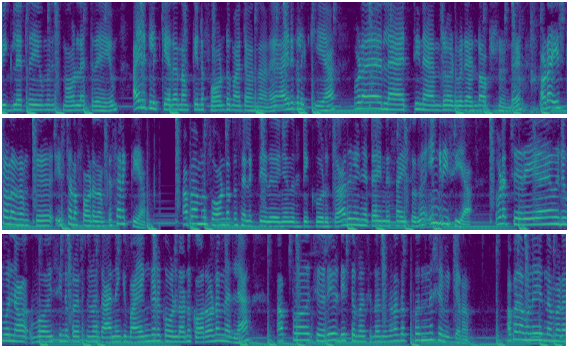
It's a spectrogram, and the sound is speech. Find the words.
ബിഗ് ലെറ്റർ ചെയ്യും ഒരു സ്മോൾ ലെറ്റർ ചെയ്യും അതിൽ ക്ലിക്ക് ചെയ്താൽ നമുക്ക് ഇതിന്റെ ഫോണ്ട് മാറ്റാവുന്നതാണ് അതിൽ ക്ലിക്ക് ചെയ്യുക. ഇവിടെ ലാറ്റിൻ ആൻഡ്രോയിഡ് ഇവിടെ രണ്ട് ഓപ്ഷൻ ഉണ്ട്. അവിടെ ഇഷ്ടമുള്ള നമുക്ക് ഇഷ്ടമുള്ള ഫോണ്ട് നമുക്ക് സെലക്ട് ചെയ്യാം. അപ്പോൾ നമ്മൾ ഫോണ്ടൊക്കെ സെലക്ട് ചെയ്ത് കഴിഞ്ഞാൽ ഒരു ടിക്ക് കൊടുക്കുക. അത് കഴിഞ്ഞിട്ട് അതിന്റെ സൈസ് ഒന്ന് ഇൻക്രീസ് ചെയ്യുക. ഇവിടെ ചെറിയ ഒരു വോയിസിന്റെ പ്രശ്നമാണ്. കാരണം എനിക്ക് ഭയങ്കര കോൾഡാണ് കൊറോണ എന്നല്ല അപ്പോൾ ചെറിയൊരു ഡിസ്റ്റർബൻസ് ഉണ്ട്? നിങ്ങളതൊക്കെ ഒന്ന് ക്ഷമിക്കണം. അപ്പോൾ നമ്മൾ നമ്മുടെ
